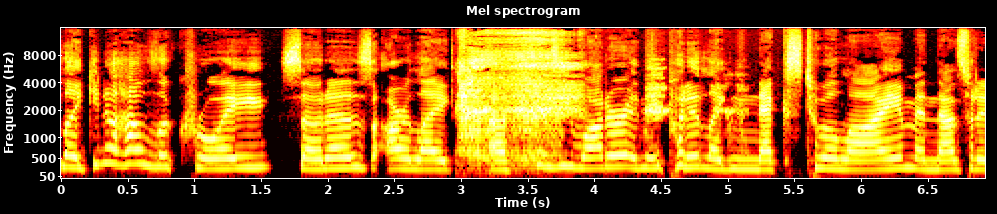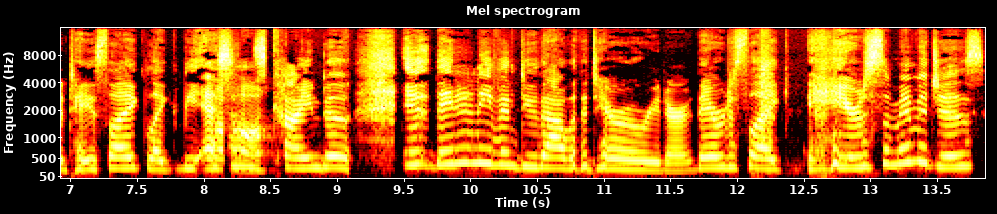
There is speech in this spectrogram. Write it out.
like you know how Lacroix sodas are like a fizzy water, and they put it like next to a lime, and that's what it tastes like. Like the essence, Uh-huh. kind of. It, they didn't even do that with a tarot reader. They were just like, here's some images.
